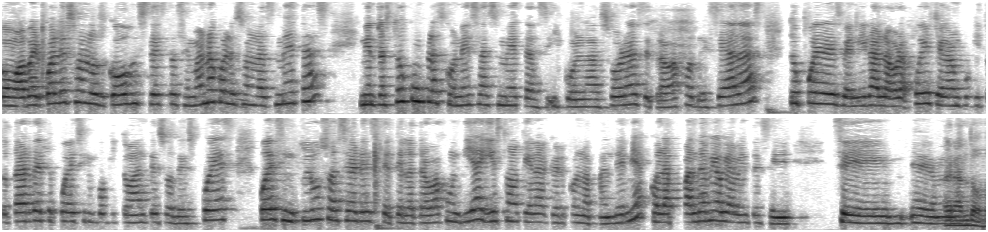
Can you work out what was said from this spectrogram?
como a ver cuáles son los goals de esta semana, cuáles son las metas, mientras tú cumplas con esas metas y con las horas de trabajo deseadas, tú puedes venir a la hora, puedes llegar un poquito tarde, te puedes ir un poquito antes o después, puedes incluso hacer este teletrabajo un día y esto no tiene nada que ver con la pandemia, con la pandemia obviamente se se, em, agrandó.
